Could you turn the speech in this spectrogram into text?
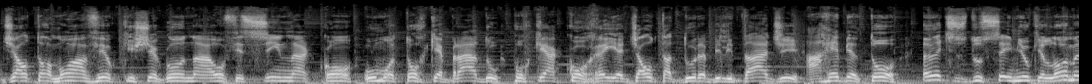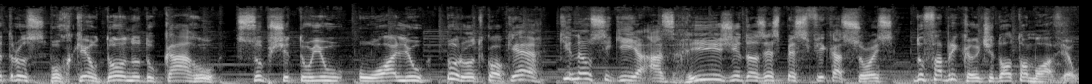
de automóvel que chegou na oficina com o motor quebrado porque a correia de alta durabilidade arrebentou antes dos 100 mil quilômetros, porque o dono do carro substituiu o óleo por outro qualquer que não seguia as rígidas especificações do fabricante do automóvel.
